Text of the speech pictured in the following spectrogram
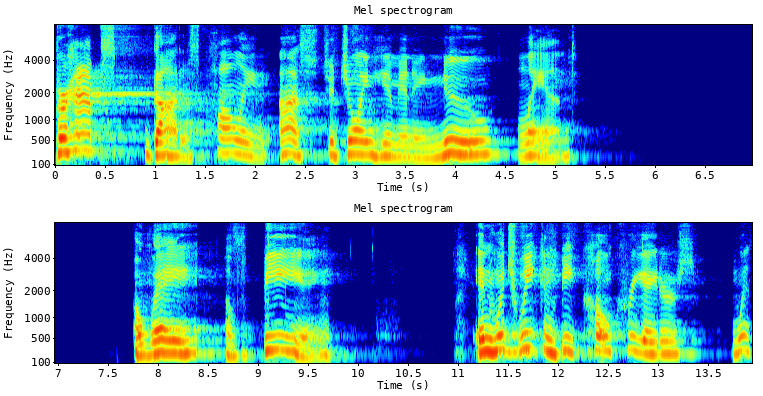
Perhaps God is calling us to join him in a new land a way of being in which we can be co creators with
